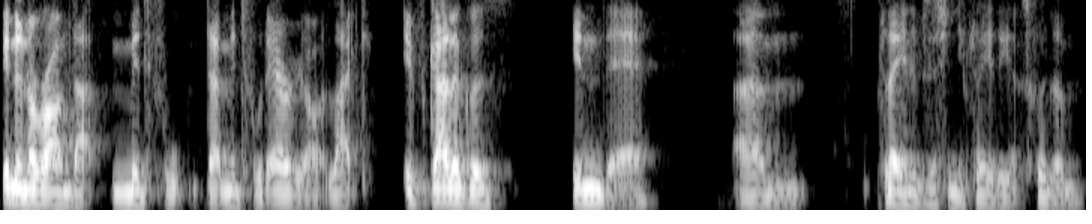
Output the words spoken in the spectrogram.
in and around that midfield that midfield area. Like if Gallagher's in there, um, playing the position he played against Fulham,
